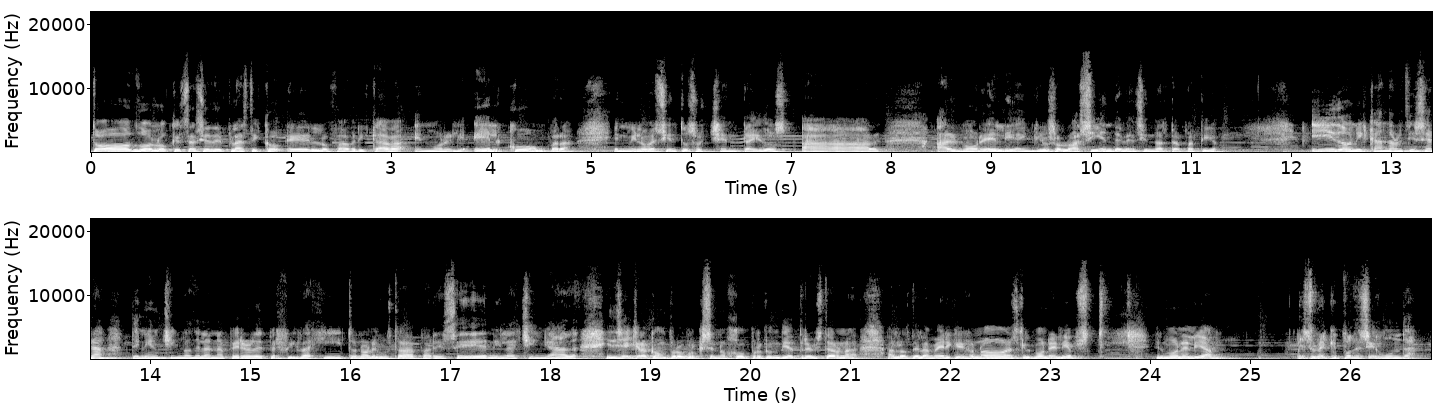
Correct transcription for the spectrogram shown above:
Todo lo que se hacía de plástico, él lo fabricaba en Morelia. Él compra en 1982 al, al Morelia, incluso lo asciende venciendo al Tapatío. Y Don Nicandro Ortiz era, tenía un chingo de lana, pero de perfil bajito, no le gustaba aparecer, ni la chingada. Y dice que la compró porque se enojó, porque un día entrevistaron a, a los del América y dijo, no, es que el Morelia, pues, el Morelia es un equipo de segunda.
